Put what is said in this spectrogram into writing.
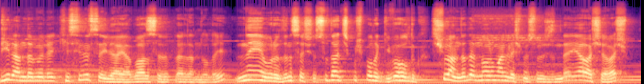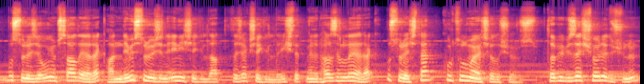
bir anda böyle kesilirse ayağı bazı sebeplerden dolayı neye uğradığını şaşır. Sudan çıkmış balık gibi olduk. Şu anda da normalleşme sürecinde yavaş yavaş bu sürece uyum sağlayarak pandemi sürecini en iyi şekilde atlatacak şekilde işletmeleri hazırlayarak bu süreçten kurtulmaya çalışıyoruz. Tabii bize şöyle düşünün.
